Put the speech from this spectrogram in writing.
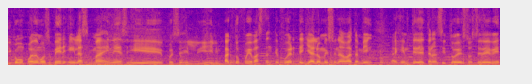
Y como podemos ver en las imágenes eh, pues el, el, impacto fue bastante fuerte, ya lo mencionaba también la gente de tránsito, esto se debe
